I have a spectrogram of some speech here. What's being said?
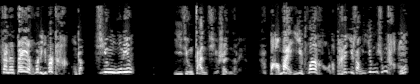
在那被窝里边躺着。金无命已经站起身子来了，把外衣穿好了，披上英雄氅，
